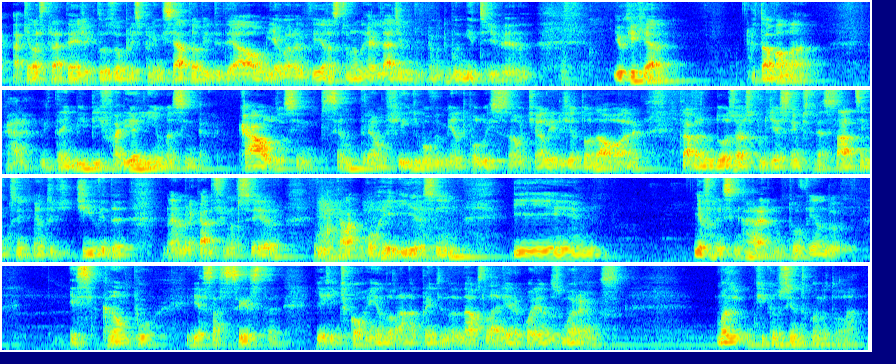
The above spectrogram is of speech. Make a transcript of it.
aquela estratégia que tu usou para experienciar a tua vida ideal e agora ver ela se tornando realidade é muito, é muito bonito de ver, né? E o que que era? Eu tava lá, cara, Itaim Bibi, Faria Lima, assim, cara, caos, assim, centrão, cheio de movimento, poluição, tinha alergia toda hora, trabalhando 12 horas por dia, sempre estressado, sempre com sentimento de dívida né, no mercado financeiro, aquela correria, assim, e, e eu falei assim, cara, não tô vendo esse campo e essa cesta e a gente correndo lá na frente da lareira, colhendo os morangos. Mas o que, que eu sinto quando eu tô lá?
